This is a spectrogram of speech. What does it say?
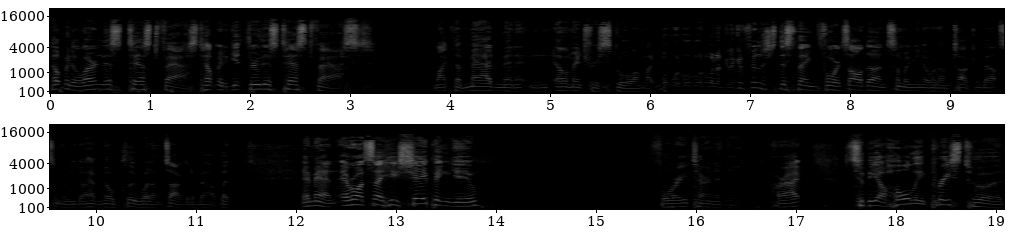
help me to learn this test fast. Help me to get through this test fast. Like the mad minute in elementary school. I'm like, I can finish this thing before it's all done. Some of you know what I'm talking about. Some of you don't have no clue what I'm talking about. But amen. Everyone say, He's shaping you for eternity. All right? To be a holy priesthood,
